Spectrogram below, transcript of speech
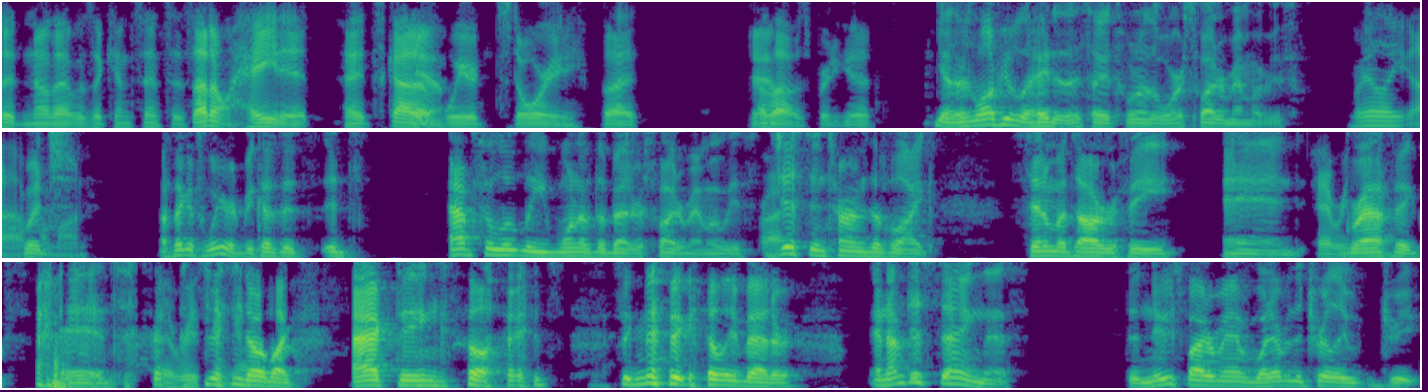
I didn't know that was a consensus. I don't hate it. It's got yeah. a weird story, but yeah. I thought it was pretty good. Yeah, there's a lot of people that hate it. They say it's one of the worst Spider-Man movies. Really? Oh, Which I think it's weird because it's it's absolutely one of the better Spider-Man movies, right. just in terms of like cinematography and Everything. graphics and just, you know like acting. Oh, it's significantly better. And I'm just saying this: the new Spider-Man, whatever the trilogy,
